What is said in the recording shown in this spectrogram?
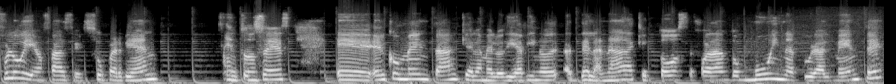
fluyen fácil, súper bien. Entonces, eh, él comenta que la melodía vino de, de, la nada, que todo se fue dando muy naturalmente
